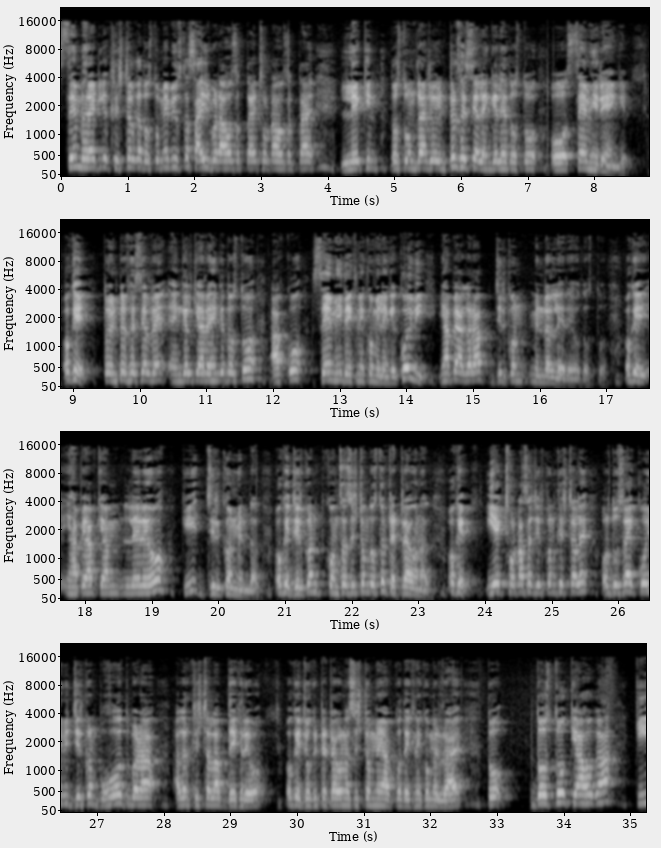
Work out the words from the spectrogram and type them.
सेम वेराइटी का क्रिस्टल का दोस्तों में भी उसका साइज़ बड़ा हो सकता है छोटा हो सकता है लेकिन दोस्तों उनका जो इंटरफेसियल एंगल है दोस्तों वो सेम ही रहेंगे। ओके तो इंटरफेसियल एंगल क्या रहेंगे दोस्तों? आपको सेम ही देखने को मिलेंगे। कोई भी, यहाँ पे अगर आप जिरकोन मिनरल ले रहे हो दोस्तों। ओके यहाँ पे आप क्या ले रहे हो? कि जिरकोन मिनरल ओके जिरकोन कौन सा सिस्टम दोस्तों? टेट्रागोनल ओके ये एक छोटा सा जिरकॉन क्रिस्टल है और दूसरा एक कोई भी जिरकॉन बहुत बड़ा अगर क्रिस्टल आप देख रहे हो। ओके जो कि टेट्रागोनल सिस्टम में आपको देखने को मिल रहा है। तो दोस्तों, क्या होगा कि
